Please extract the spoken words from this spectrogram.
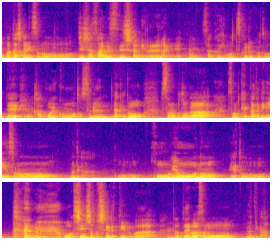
うん。まあ、確かにその自社サービスでしか見られないね、うん。作品を作ることでうん。囲い込もうとするんだけどそのことがその結果的にそのなんていうかなこう興行の、えっと を侵食してるっていうのは、うん。例えばそのなんていうかな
